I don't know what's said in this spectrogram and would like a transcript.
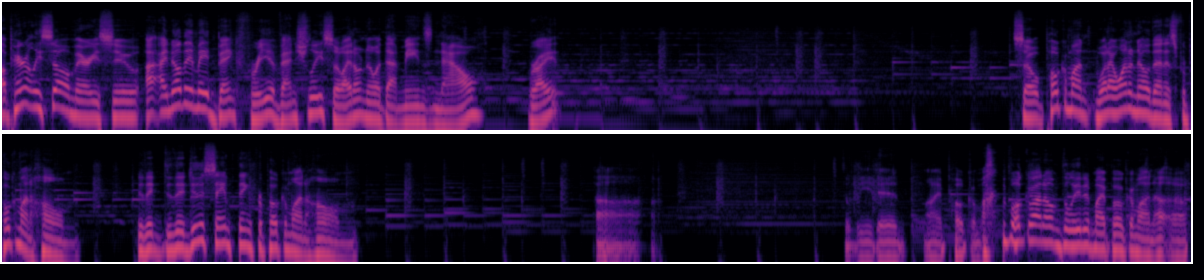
Apparently so, Mary Sue. I, I know they made bank free eventually, so I don't know what that means now, right? So Pokemon, what I want to know then is for Pokemon Home, do they do they do the same thing for Pokemon Home? Uh, deleted my Pokemon. Pokemon Home deleted my Pokemon. Uh oh.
